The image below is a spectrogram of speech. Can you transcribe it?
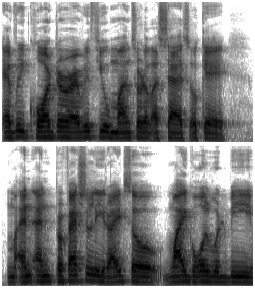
every quarter or every few months sort of assess, okay, and professionally, right? So my goal would be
